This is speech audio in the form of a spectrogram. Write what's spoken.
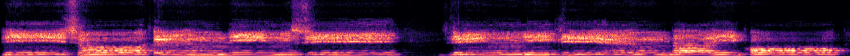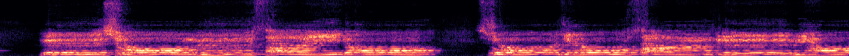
一生天人死、人力縁大公、不生無才道、少女三不妙、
